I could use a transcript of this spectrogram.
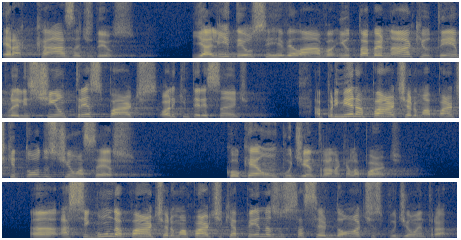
era a casa de Deus. E ali Deus se revelava. E o tabernáculo e o templo, eles tinham três partes. Olha que interessante. A primeira parte era uma parte que todos tinham acesso. Qualquer um podia entrar naquela parte. Ah, a segunda parte era uma parte que apenas os sacerdotes podiam entrar.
